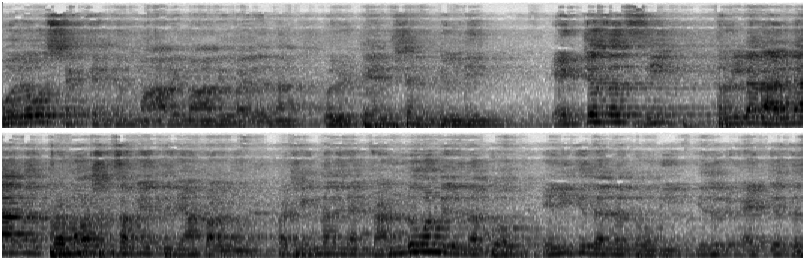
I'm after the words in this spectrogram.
ഓരോ സെക്കൻഡും മാറി മാറി വരുന്ന ഒരു ടെൻഷൻ ബിൽഡിംഗ് ത്രില്ലർ അല്ലാന്ന് പ്രൊമോഷൻ സമയത്ത് ഞാൻ പറഞ്ഞു. പക്ഷെ ഇന്നലെ ഞാൻ കണ്ടുകൊണ്ടിരുന്നപ്പോൾ എനിക്ക് തന്നെ തോന്നി ഇതൊരു എഡ്ജ് ഓഫ് ദ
